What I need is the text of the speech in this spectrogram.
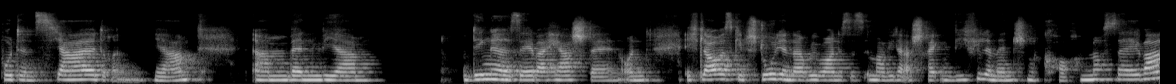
Potenzial drin, ja. Ähm, wenn wir Dinge selber herstellen. Und ich glaube, es gibt Studien darüber und es ist immer wieder erschreckend, wie viele Menschen kochen noch selber.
